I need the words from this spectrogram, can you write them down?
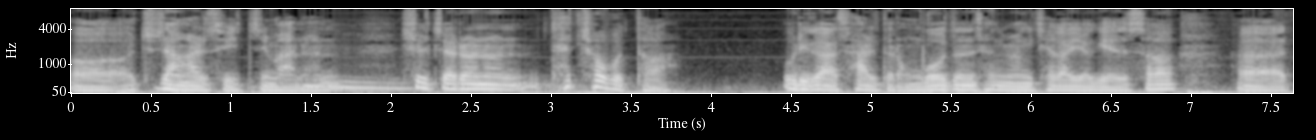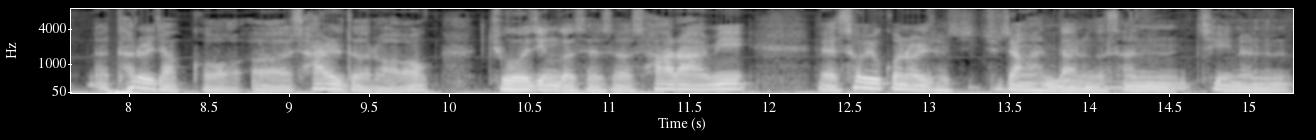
어, 주장할 수 있지만은 음. 실제로는 태초부터 우리가 살도록 모든 생명체가 여기에서 어, 털을 잡고 어, 살도록 주어진 것에서 사람이 소유권을 주장한다는 음. 것은 저희는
